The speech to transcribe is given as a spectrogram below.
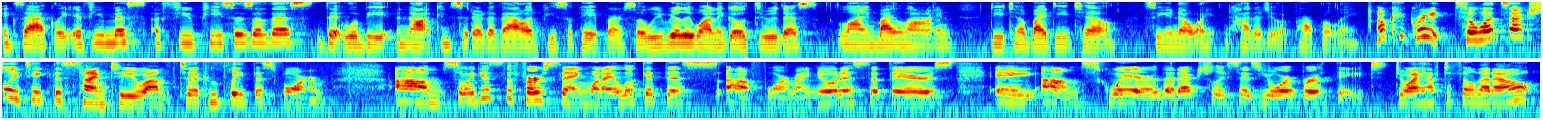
Exactly. If you miss a few pieces of this, that would be not considered a valid piece of paper. So we really want to go through this line by line, detail by detail, so you know how to do it properly. Okay, great. So let's actually take this time to, um, to complete this form. Um, so I guess the first thing when I look at this uh, form, I notice that there's a um, square that actually says your birth date. Do I have to fill that out?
